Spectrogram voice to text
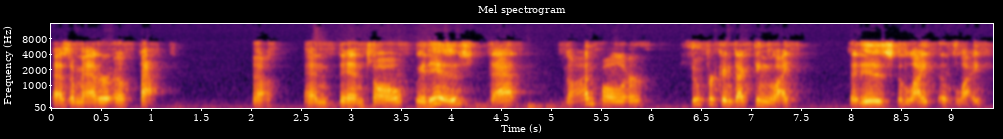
as a matter of fact. You know? and, and so it is that non-polar superconducting light that is the light of life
